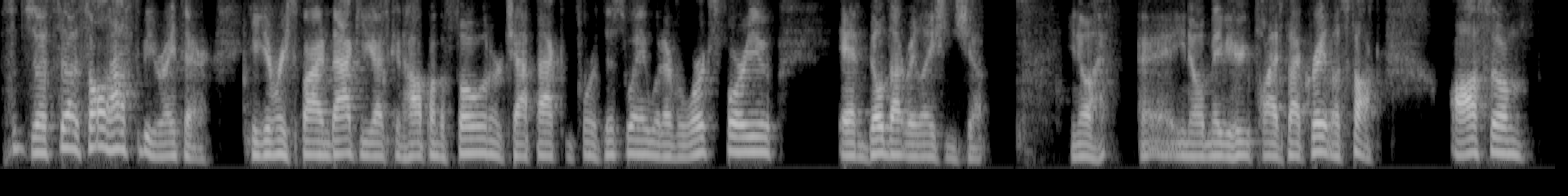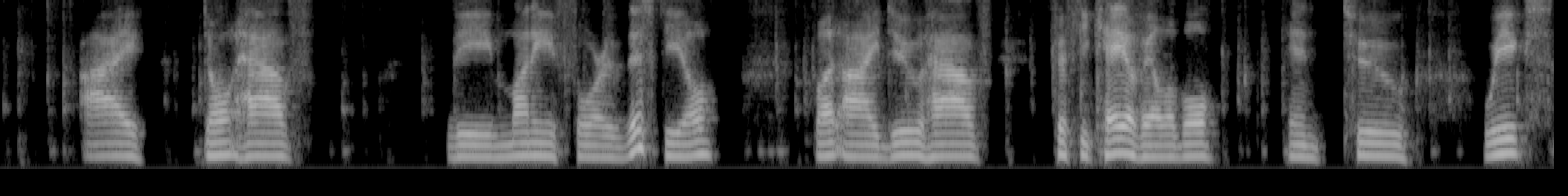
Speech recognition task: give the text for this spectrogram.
So that's, that's all it has to be right there. He can respond back. You guys can hop on the phone or chat back and forth this way, whatever works for you, and build that relationship. You know, uh, you know, maybe he replies back, great, let's talk. Awesome. I don't have the money for this deal, but I do have 50K available in two weeks.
